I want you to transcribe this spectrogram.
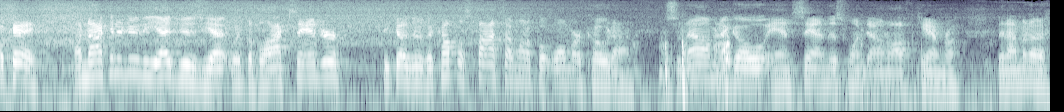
Okay, I'm not gonna do the edges yet with the block sander because there's a couple spots I wanna put one more coat on. So now I'm gonna go and sand this one down off camera. Then I'm gonna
